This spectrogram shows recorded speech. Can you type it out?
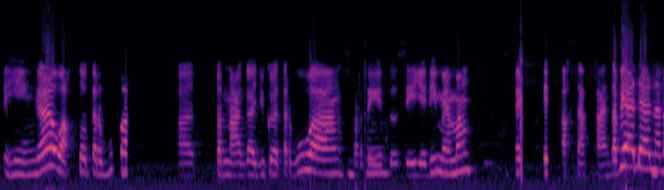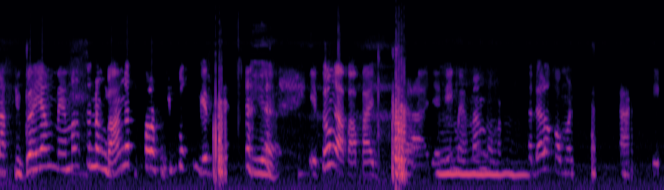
sehingga waktu terbuang uh, tenaga juga terbuang seperti itu sih jadi memang dipaksakan. Tapi ada anak-anak juga yang memang seneng banget kalau sibuk gitu. Iya. itu nggak apa-apa juga. Jadi hmm. memang adalah komunikasi.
